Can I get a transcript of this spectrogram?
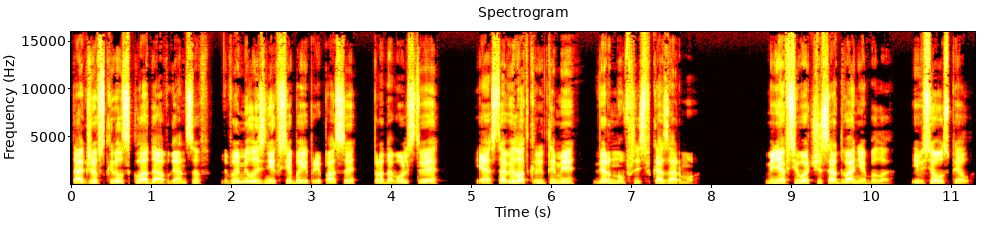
Также вскрыл склады афганцев, вымел из них все боеприпасы, продовольствие и оставил открытыми, вернувшись в казарму. Меня всего часа два не было, и все успел.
